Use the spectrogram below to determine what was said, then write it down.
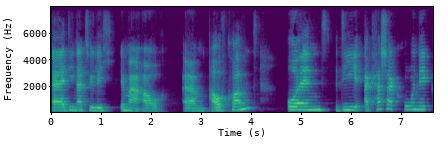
äh, die natürlich immer auch ähm, aufkommt. Und die Akasha-Chronik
